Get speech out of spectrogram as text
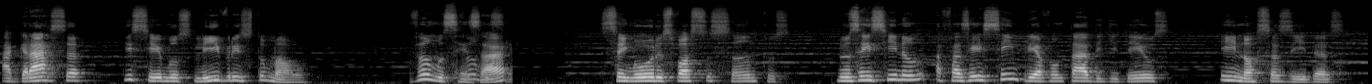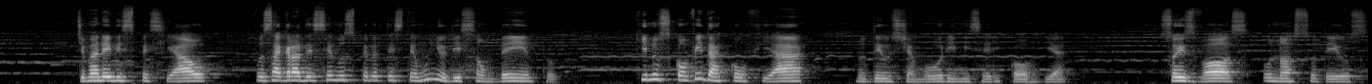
a graça de sermos livres do mal. Vamos rezar? Vamos. Senhor, os vossos santos nos ensinam a fazer sempre a vontade de Deus em nossas vidas. De maneira especial, vos agradecemos pelo testemunho de São Bento que nos convida a confiar no Deus de amor e misericórdia. Sois vós o nosso Deus,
